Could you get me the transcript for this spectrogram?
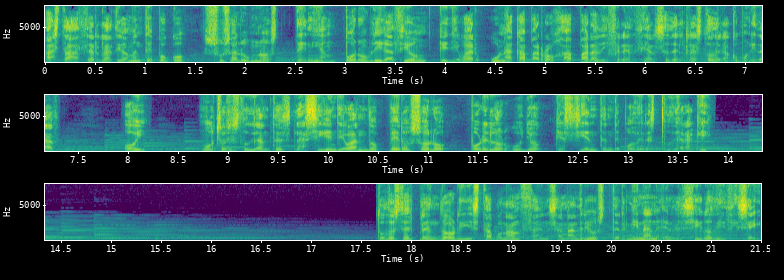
Hasta hace relativamente poco, sus alumnos tenían por obligación que llevar una capa roja para diferenciarse del resto de la comunidad. Hoy, muchos estudiantes la siguen llevando, pero solo por el orgullo que sienten de poder estudiar aquí. Todo este esplendor y esta bonanza en San Andrews terminan en el siglo XVI,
